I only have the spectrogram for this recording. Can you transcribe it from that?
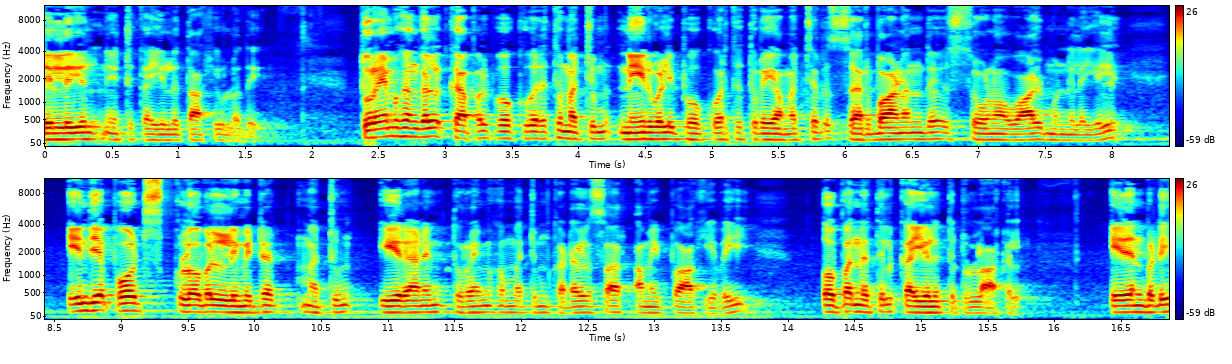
டெல்லியில் நேற்று கையெழுத்தாகியுள்ளது. துறைமுகங்கள் கப்பல் போக்குவரத்து மற்றும் நீர்வழி போக்குவரத்து துறை அமைச்சர் சர்பானந்த சோனோவால் முன்னிலையில் இந்திய போர்ட்ஸ் குளோபல் லிமிடெட் மற்றும் ஈரானின் துறைமுகம் மற்றும் கடல்சார் அமைப்பு ஆகியவை ஒப்பந்தத்தில் கையெழுத்திட்டுள்ளார்கள். இதன்படி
